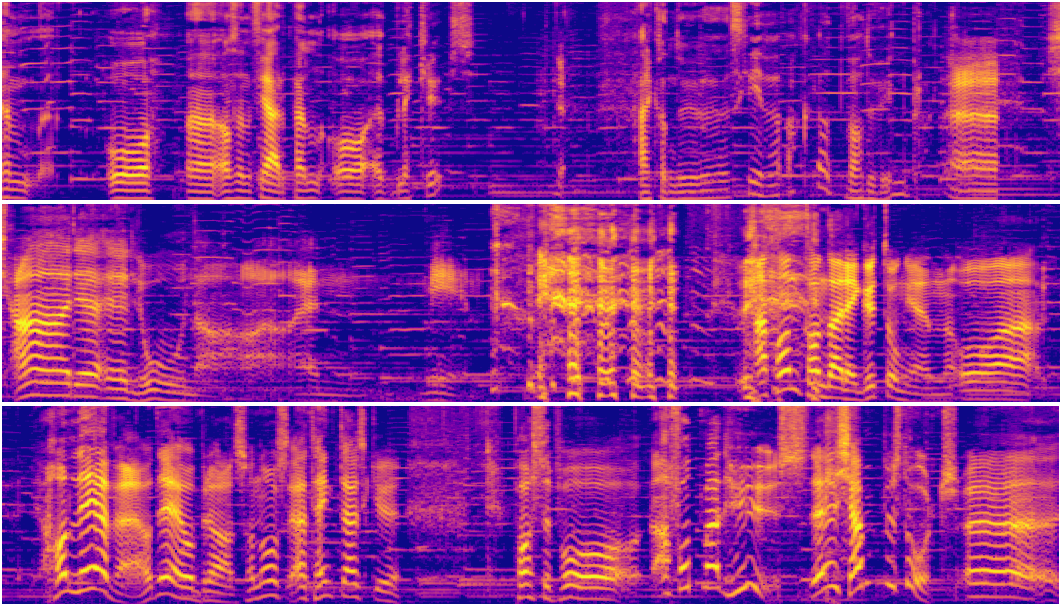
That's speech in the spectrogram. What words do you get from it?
en, og uh, altså en fjærpenn og et blekkrus. Her kan du skrive akkurat hva du vil. Bra. Eh, kjære Elona en min. jeg fant han der guttungen, og eh, han lever, og det er jo bra. Så nå jeg tenkte jeg skulle passe på Jeg har fått meg et hus. Det er kjempestort. Uh,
